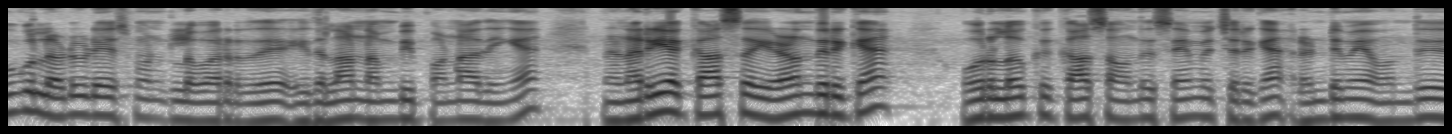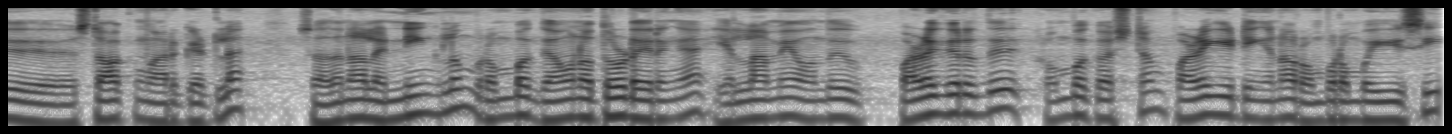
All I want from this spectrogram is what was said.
கூகுள் அட்வர்டைஸ்மெண்ட்டில் வர்றது இதெல்லாம் நம்பி பண்ணாதீங்க. நான் நிறைய காசை இழந்திருக்கேன். ஓரளவுக்கு காசை வந்து சேமிச்சிருக்கேன். ரெண்டுமே வந்து ஸ்டாக் மார்க்கெட்டில் ஸோ அதனால் நீங்களும் ரொம்ப கவனத்தோடு இருங்க. எல்லாமே வந்து பழகிறது ரொம்ப கஷ்டம். பழகிட்டிங்கன்னா ரொம்ப ரொம்ப ஈஸி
